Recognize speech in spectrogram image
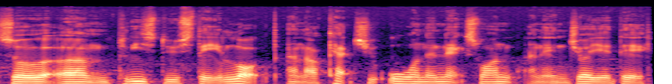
So um, please do stay locked and I'll catch you all on the next one and enjoy your day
